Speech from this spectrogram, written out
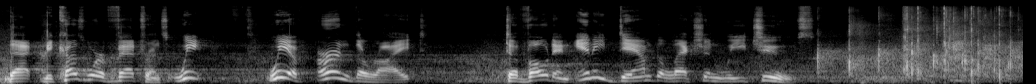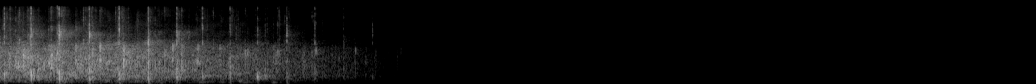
that because we're veterans, we, we have earned the right to vote in any damned election we choose.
